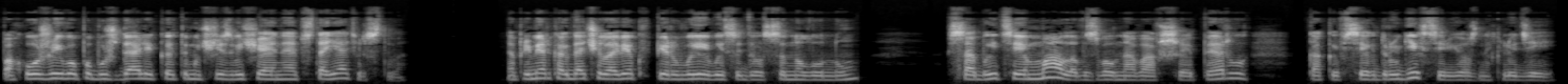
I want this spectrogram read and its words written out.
Похоже, его побуждали к этому чрезвычайные обстоятельства. Например, когда человек впервые высадился на Луну, событие, мало взволновавшее Перл, как и всех других серьезных людей.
